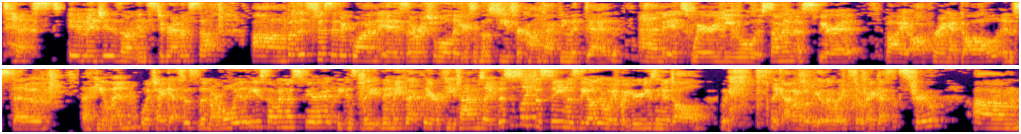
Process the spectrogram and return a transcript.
text images on Instagram and stuff. Um, but this specific one is a ritual that you're supposed to use for contacting the dead, and it's where you summon a spirit by offering a doll instead of a human, which I guess is the normal way that you summon a spirit, because they, they make that clear a few times. Like, this is like the same as the other way, but you're using a doll, which, like, I don't know the other way, so I guess it's true. Um,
